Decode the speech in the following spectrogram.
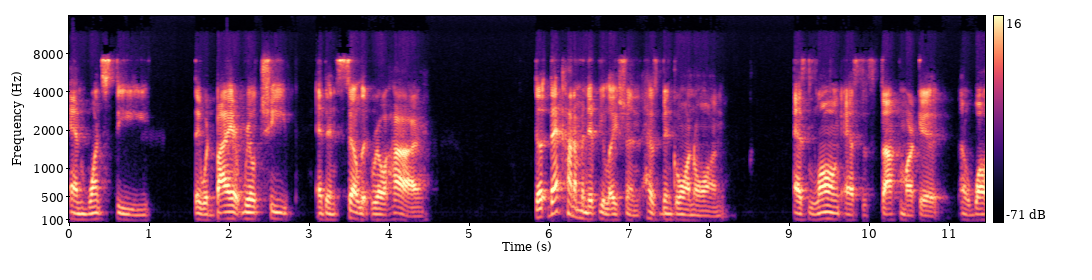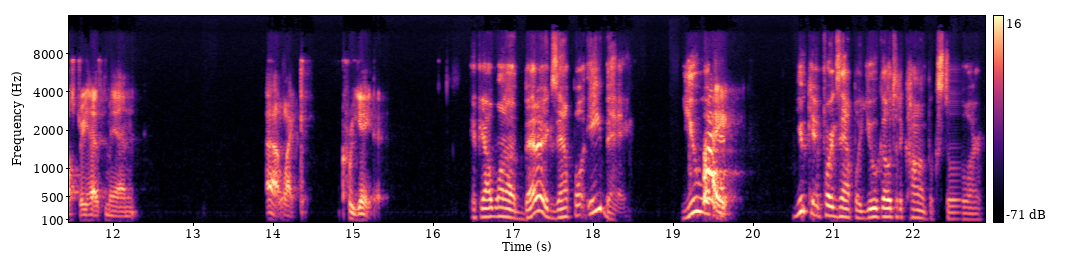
And once the they would buy it real cheap and then sell it real high. Th- that kind of manipulation has been going on as long as the stock market, uh, Wall Street has been uh, like created. If y'all want a better example, eBay. You right. you can, for example, you go to the comic book store,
